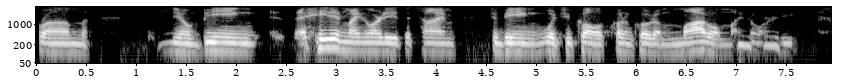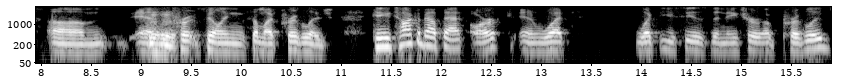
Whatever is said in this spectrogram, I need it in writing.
from you know being a hated minority at the time to being what you call quote unquote a model minority um, and mm-hmm. pr- feeling somewhat privileged. Can you talk about that arc and what what do you see as the nature of privilege?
